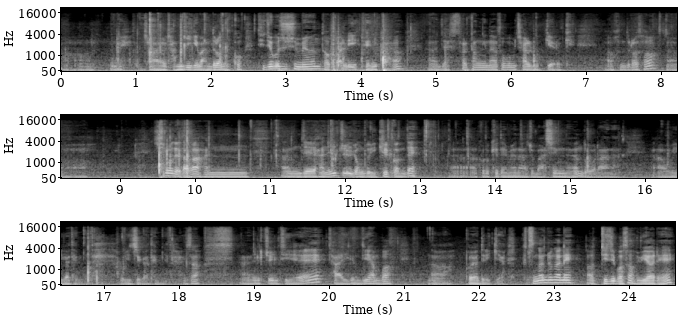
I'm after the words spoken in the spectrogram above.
어, 네, 잘 잠기게 만들어 놓고 뒤집어 주시면 더 빨리 되니까요. 아, 이제 설탕이나 소금이 잘 녹게 이렇게 어, 흔들어서 어, 시로에다가 한, 한 이제 한 일주일 정도 익힐 건데 아, 그렇게 되면 아주 맛있는 노란 아, 오이가 됩니다. 오이지가 됩니다. 그래서 한 일주일 뒤에 다 익은 뒤에 한번 어, 보여드릴게요. 그 중간 중간에 어, 뒤집어서 위아래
